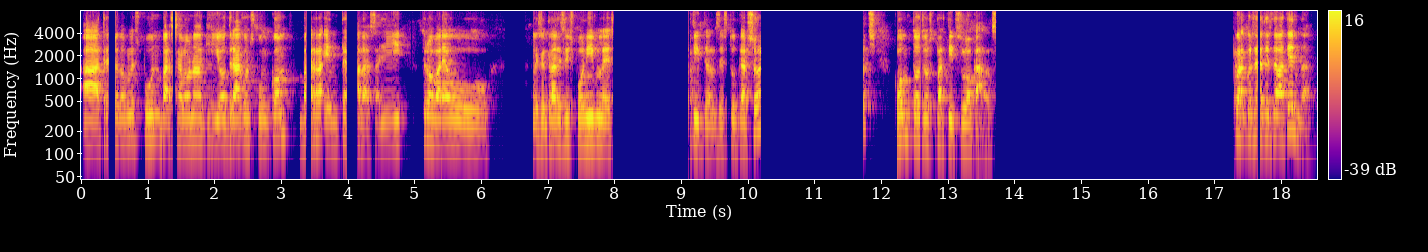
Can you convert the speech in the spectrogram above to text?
a www.barcelona-dragons.com barra entrades. Allí trobareu les entrades disponibles al partit dels Stuttgart Soch com tots els partits locals. Alguna coseta des de la tenda?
